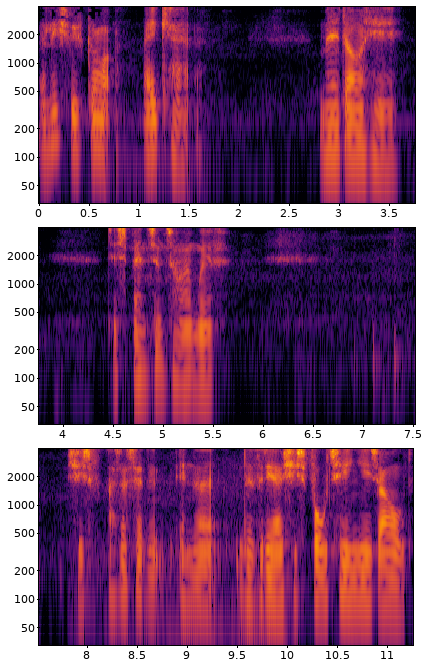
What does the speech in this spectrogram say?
at least we've got a cat, Mare Dar here, to spend some time with. She's, as I said in, in the, the video, she's 14 years old.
